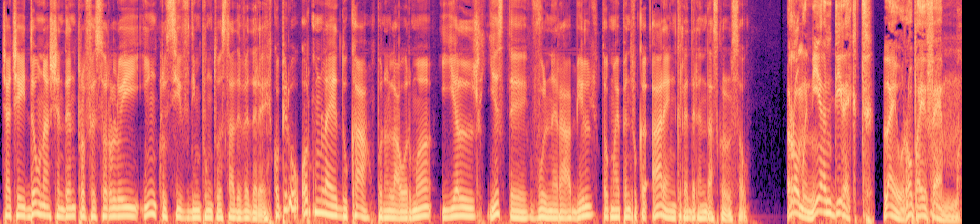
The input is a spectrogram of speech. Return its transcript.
ceea ce îi dă un ascendent profesorului inclusiv din punctul ăsta de vedere. Copilul oricum l-a educa până la urmă, el este vulnerabil tocmai pentru că are încredere în dascălul său. România în direct la Europa FM.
